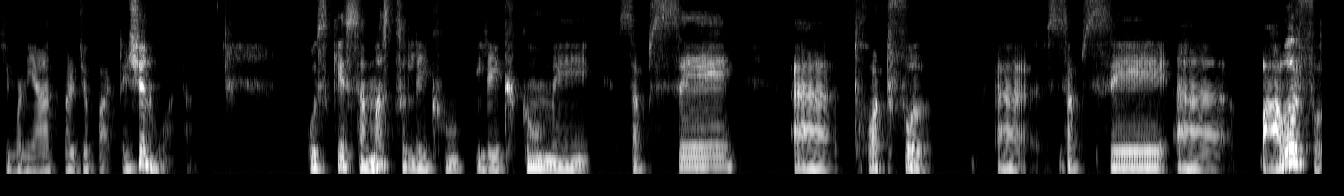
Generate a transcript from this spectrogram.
की बुनियाद पर जो पार्टीशन हुआ था उसके समस्त लेखों लेखकों में सबसे थॉटफुल सबसे पावरफुल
